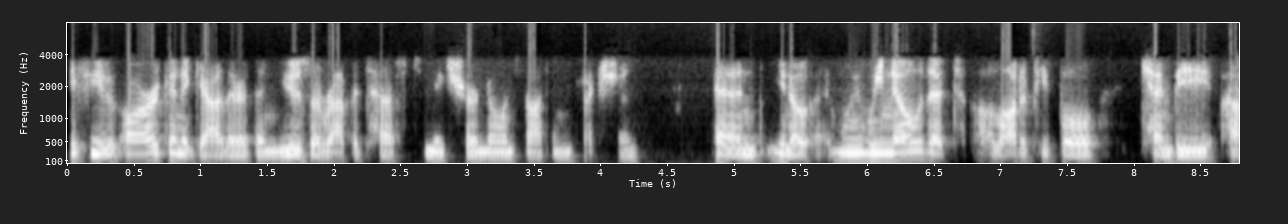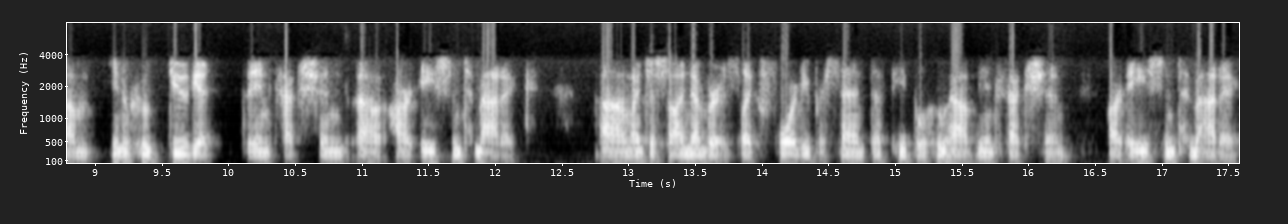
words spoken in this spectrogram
if you are going to gather, then use a rapid test to make sure no one's not an infection. And, you know, we, we know that a lot of people can be, um, you know, who do get the infection uh, are asymptomatic. Um, I just saw a number, it's like 40% of people who have the infection are asymptomatic.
